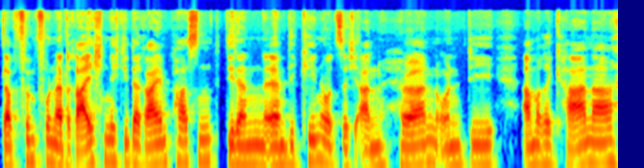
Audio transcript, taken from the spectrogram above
Ich glaube, 500 reichen nicht, die da reinpassen, die dann ähm, die Keynotes sich anhören und die Amerikaner,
